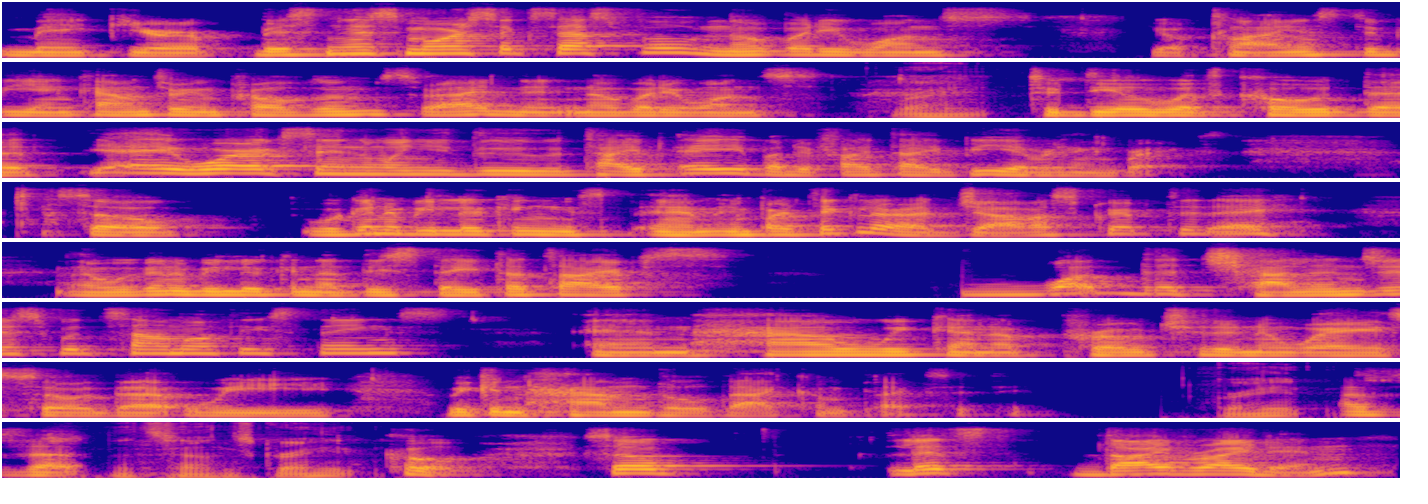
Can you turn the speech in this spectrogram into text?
make your business more successful. Nobody wants your clients to be encountering problems, right? Nobody wants right. to deal with code that, yeah, it works And when you do type A, but if I type B, everything breaks. So we're going to be looking um, in particular at JavaScript today and we're going to be looking at these data types, what the challenges with some of these things, and how we can approach it in a way so that we we can handle that complexity. Great. that? That sounds great. Cool. So let's dive right in,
